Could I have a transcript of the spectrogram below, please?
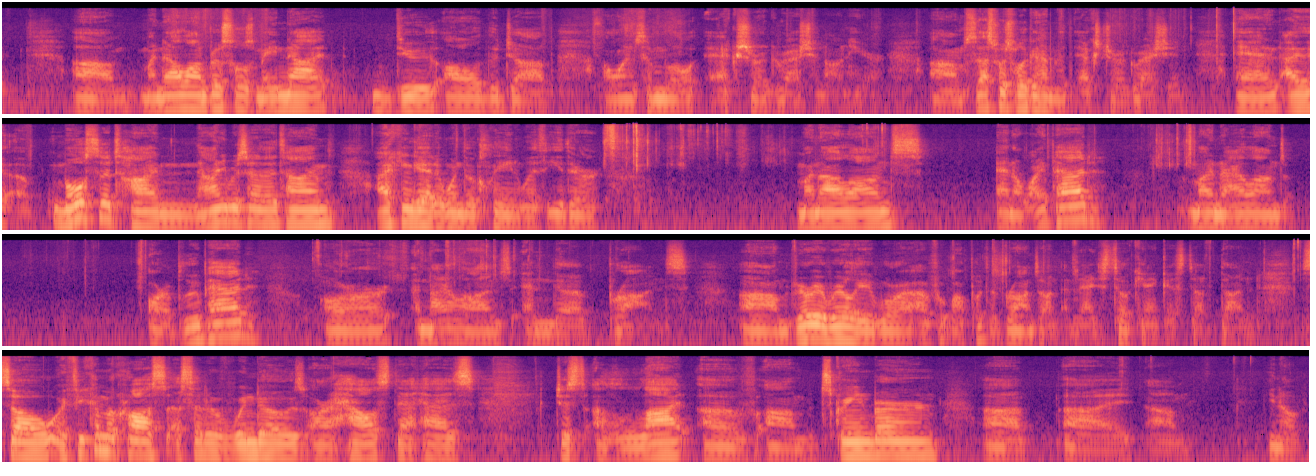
um, my nylon bristles may not do all of the job. I wanted some little extra aggression on here. Um, so that's what we're looking at with extra aggression. And I, most of the time, 90% of the time, I can get a window clean with either my nylons and a white pad, my nylons or a blue pad, or a nylons and the bronze. Um, very rarely where I've, I'll put the bronze on and I still can't get stuff done. So if you come across a set of windows or a house that has just a lot of um, screen burn, uh, uh, um, you know,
